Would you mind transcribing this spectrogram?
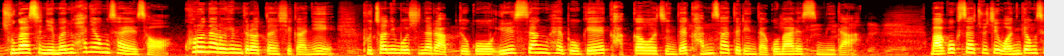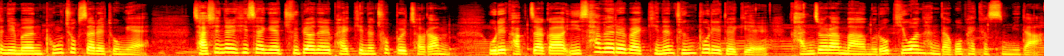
중화 스님은 환영사에서 코로나로 힘들었던 시간이 부처님 오신 날을 앞두고 일상 회복에 가까워진 데 감사드린다고 말했습니다. 마곡사 주지 원경 스님은 봉축사를 통해 자신을 희생해 주변을 밝히는 촛불처럼 우리 각자가 이 사회를 밝히는 등불이 되길 간절한 마음으로 기원한다고 밝혔습니다.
